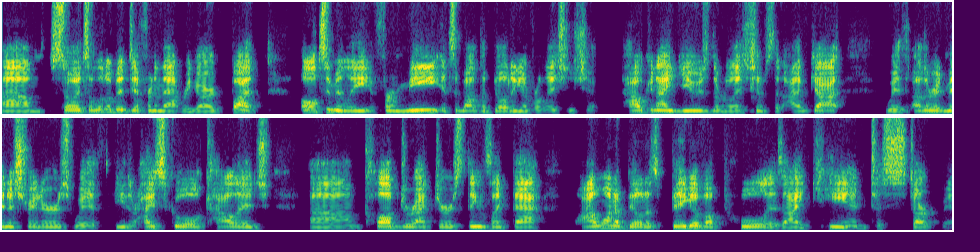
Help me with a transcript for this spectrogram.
Um, so it's a little bit different in that regard, but ultimately, for me, it's about the building of relationship. How can I use the relationships that I've got with other administrators, with either high school, college, um, club directors, things like that? I want to build as big of a pool as I can to start with.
